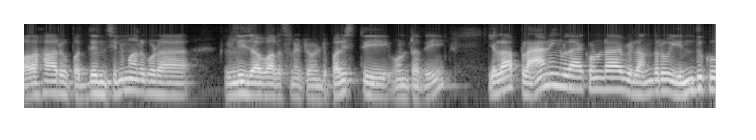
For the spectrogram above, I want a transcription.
పదహారు పద్దెనిమిది సినిమాలు కూడా రిలీజ్ అవ్వాల్సినటువంటి పరిస్థితి ఉంటుంది. ఇలా ప్లానింగ్ లేకుండా వీళ్ళందరూ ఎందుకు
